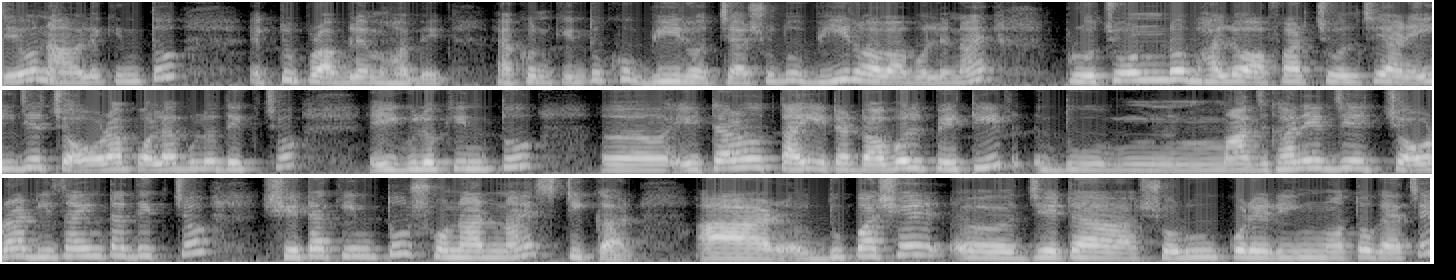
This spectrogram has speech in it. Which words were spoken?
যেও না হলে কিন্তু একটু প্রবলেম হবে। এখন কিন্তু খুব ভিড় হচ্ছে আর শুধু ভিড় হওয়া বলে নয় প্রচণ্ড ভালো অফার চলছে। আর এই যে চওড়া পলাগুলো দেখছ এইগুলো কিন্তু আহ, এটারও তাই এটা ডবল পেটির দু মাঝখানের যে চওড়া ডিজাইনটা দেখছ সেটা কিন্তু সোনার নয় স্টিকার আর দুপাশের যেটা সরু করে রিং মতো গেছে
